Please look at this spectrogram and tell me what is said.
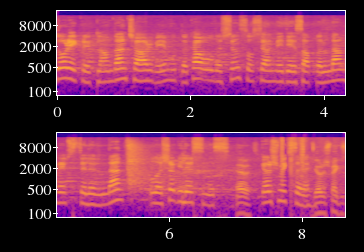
Dorek Reklam'dan Çağrı Bey'e mutlaka ulaşın. Sosyal medya hesaplarından, web sitelerinden ulaşabilirsiniz. Evet. Görüşmek üzere. Görüşmek üzere.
